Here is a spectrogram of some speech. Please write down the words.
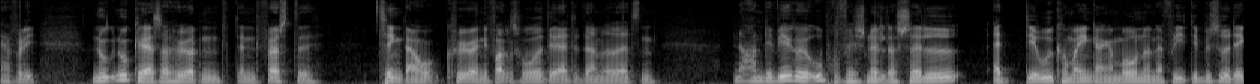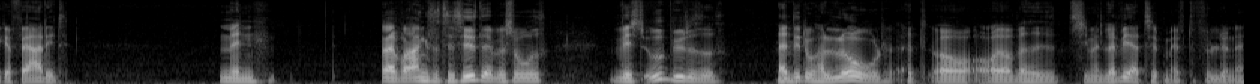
Ja, fordi nu, nu kan jeg så høre den, den første ting, der kører ind i folks hoved, det er det der med, at sådan, Nå, men det virker jo uprofessionelt at sælge, at det udkommer en gang om måneden, fordi det betyder, at det ikke er færdigt. Men reference til sidste episode, hvis udbyttet mm. er det, du har lovet, at, og, og hvad hedder, siger man, levere til dem efterfølgende,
